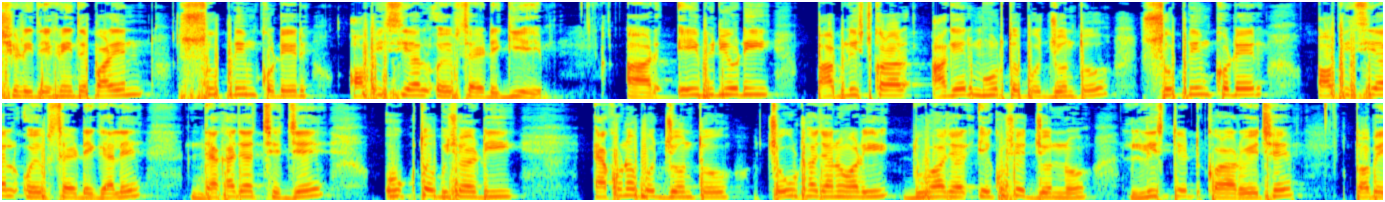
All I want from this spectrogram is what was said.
সেটি দেখে নিতে পারেন সুপ্রিম কোর্টের অফিসিয়াল ওয়েবসাইটে গিয়ে। আর এই ভিডিওটি পাবলিশ করার আগের মুহূর্ত পর্যন্ত সুপ্রিম কোর্টের অফিসিয়াল ওয়েবসাইটে গেলে দেখা যাচ্ছে যে, উক্ত বিষয়টি এখনও পর্যন্ত চৌঠা জানুয়ারি দু হাজার একুশের জন্য লিস্টেড করা রয়েছে। তবে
